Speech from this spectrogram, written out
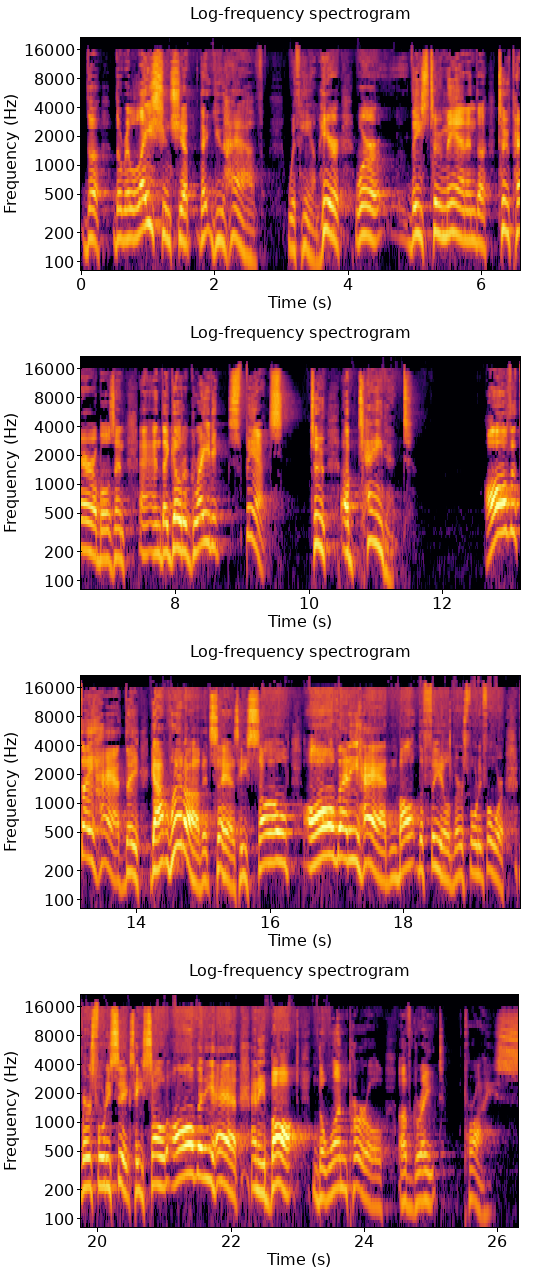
the, the relationship that you have with Him. Here were these two men in the two parables, and, and they go to great expense to obtain it. All that they had, they got rid of, it says. He sold all that he had and bought the field, verse 44. Verse 46, he sold all that he had and he bought the one pearl of great price.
